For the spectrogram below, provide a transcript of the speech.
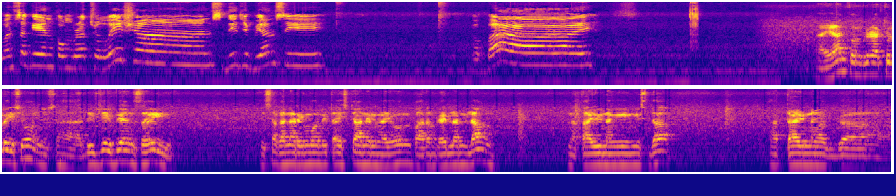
once again, congratulations, DJ Biancy. Bye-bye! Ayan, congratulations sa DJ Beyonce. Isa ka na rin monetize channel ngayon, parang kailan lang na tayo nangingisda at tayo nag ah,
